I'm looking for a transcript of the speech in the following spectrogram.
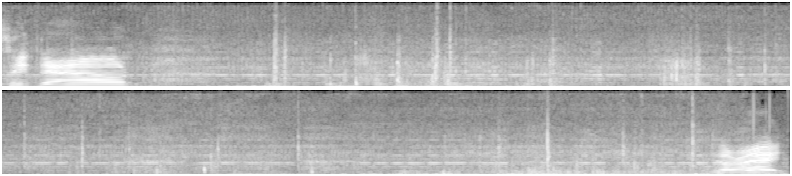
Seat down. You all right?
